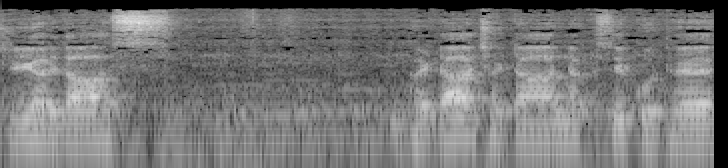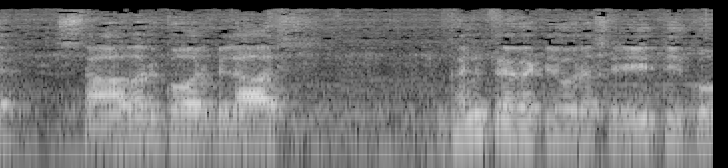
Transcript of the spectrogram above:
श्री हरिदास। घटा छटा नक्श कुठ? सावर गौर बिलास। घन प्रगट्यो रस रीति को।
